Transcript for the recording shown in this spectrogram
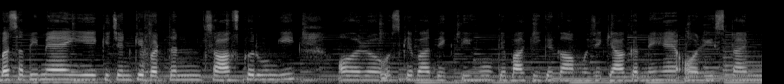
बस अभी मैं ये किचन के बर्तन साफ़ करूँगी और उसके बाद देखती हूँ कि बाकी के काम मुझे क्या करने हैं। और इस टाइम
